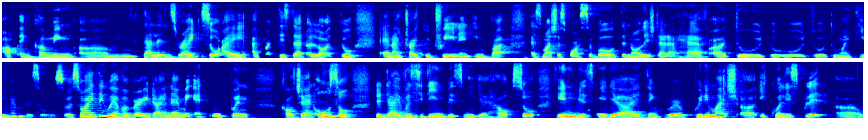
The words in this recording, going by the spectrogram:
up and coming um, talents right? So I, mm. I practice that a lot too and i try to train and impart as much as possible the knowledge that i have uh, to, to to to my team members also. So i think we have a very dynamic and open culture and also the diversity in Bitsmedia helps. So in mm. Bitsmedia i think we're pretty much uh, equally split. Uh,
